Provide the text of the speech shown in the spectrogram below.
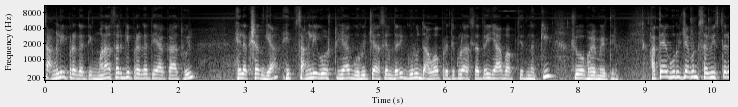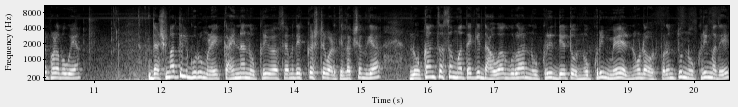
चांगली प्रगती मनासारखी प्रगती या काळात होईल हे लक्षात घ्या. ही चांगली गोष्ट या गुरुची असेल तरी गुरु दहावा प्रतिकूल असला तरी या बाबतीत नक्की शुभफळ मिळतील. आता या गुरुची आपण सविस्तर फळं बघूया. दशमातील गुरुमुळे काहींना नोकरी व्यवसायामध्ये कष्ट वाढतील लक्षात घ्या लोकांचं असं मत आहे की दहावा गुरु हा नोकरी देतो नोकरी मिळेल नो डाऊट परंतु नोकरीमध्ये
